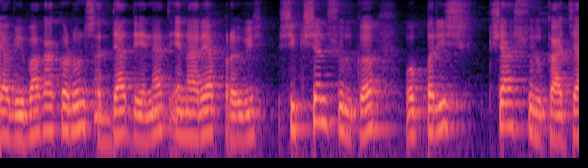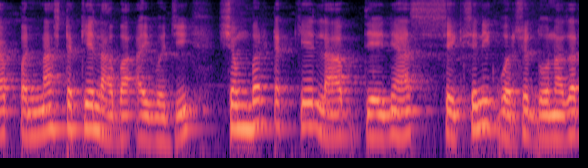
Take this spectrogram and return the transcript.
या विभागाकडून सध्या देण्यात येणाऱ्या प्रवेश शिक्षण शुल्क व परीक्षा शुल्काच्या पन्नास टक्के लाभाऐवजी शंभर टक्के लाभ देण्यास शैक्षणिक वर्ष दोन हजार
